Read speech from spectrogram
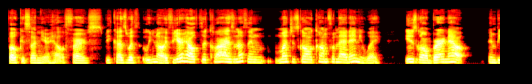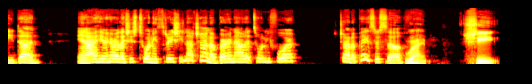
focus on your health first because with you know if your health declines nothing much is going to come from that anyway. You're just going to burn out and be done. And i hear her like she's 23 she's not trying to burn out at 24 she's trying to pace herself. Right. She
